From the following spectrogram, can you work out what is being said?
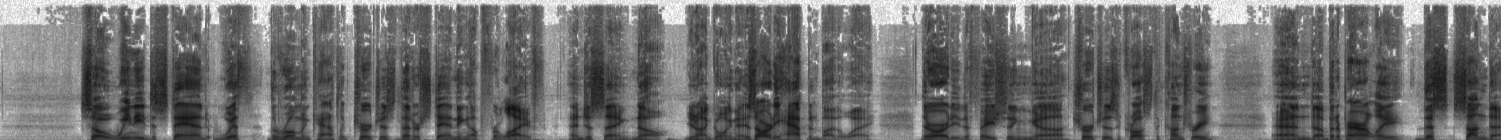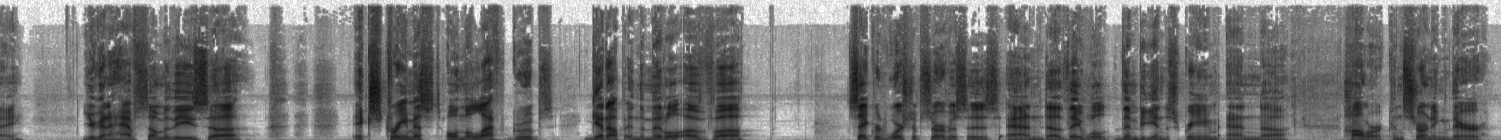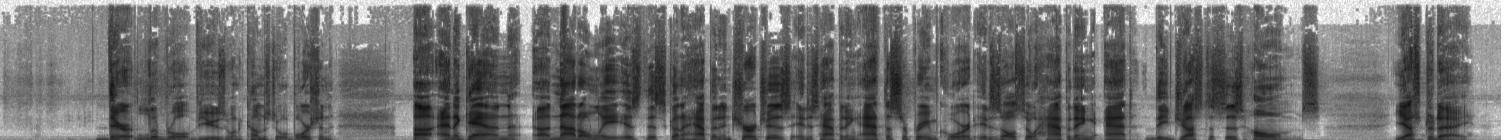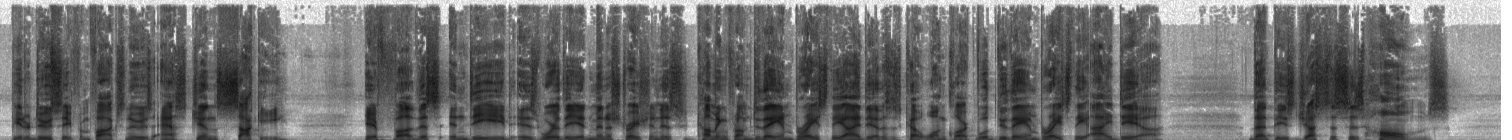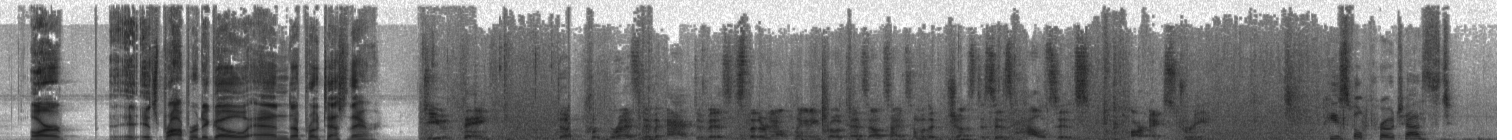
So we need to stand with the Roman Catholic churches that are standing up for life and just saying, no, you're not going there. It's already happened, by the way. They're already defacing uh, churches across the country. And, uh, but apparently, this Sunday, you're going to have some of these uh, extremists on the left groups get up in the middle of uh, sacred worship services, and uh, they will then begin to scream and uh, holler concerning their their liberal views when it comes to abortion. Uh, and again, uh, not only is this going to happen in churches, it is happening at the Supreme Court. It is also happening at the justices' homes. Yesterday, Peter Doocy from Fox News asked Jen Psaki if uh, this indeed is where the administration is coming from. Do they embrace the idea? This is cut one, Clark. Well, do they embrace the idea that these justices' homes are it's proper to go and uh, protest there? Do you think the progressive activists that are now planning protests outside some of the justices' houses are extreme. Peaceful protest?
